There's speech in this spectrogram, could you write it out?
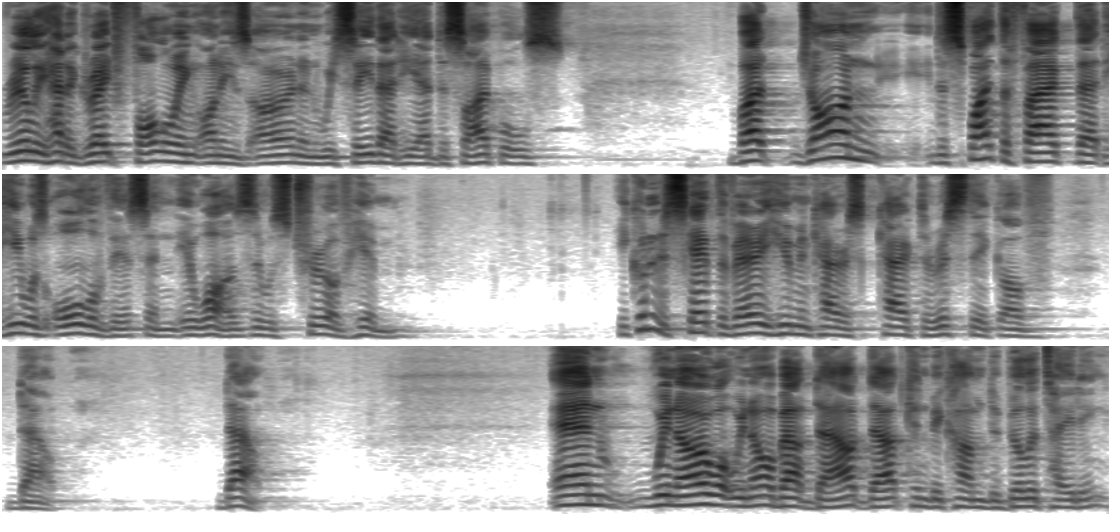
really had a great following on his own. And we see that he had disciples. But John, despite the fact that he was all of this, and it was, it was true of him, he couldn't escape the very human characteristic of doubt. Doubt. And we know what we know about doubt. Doubt can become debilitating.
